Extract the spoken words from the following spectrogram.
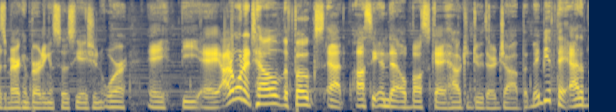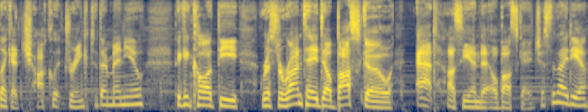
as American Birding Association or ABA. I don't want to tell the folks at Hacienda El Bosque how to do their job, but maybe if they added like a chocolate drink to their menu, they can call it the Restaurante del Bosco at Hacienda El Bosque. Just an idea,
